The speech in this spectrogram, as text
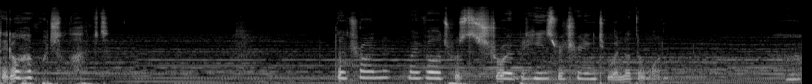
They don't have much left. They're trying. My village was destroyed, but he is retreating to another one. Huh?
